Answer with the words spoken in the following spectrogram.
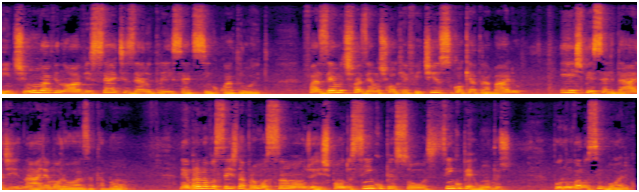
2199-703-7548. Fazemos e desfazemos qualquer feitiço, qualquer trabalho e especialidade na área amorosa, tá bom? Lembrando a vocês da promoção onde eu respondo cinco pessoas, cinco perguntas por um valor simbólico.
